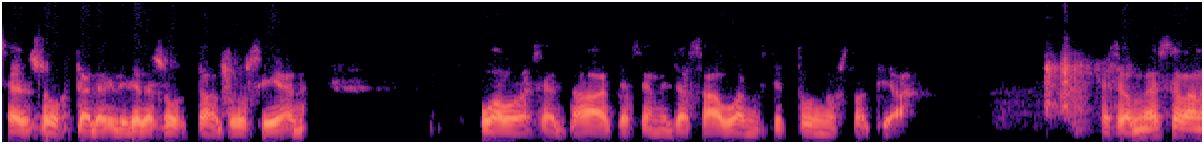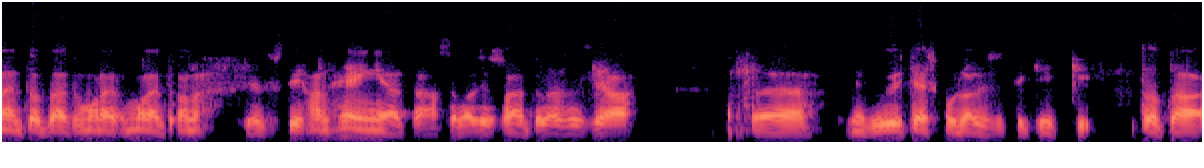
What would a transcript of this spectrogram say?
sen suhteen, että miten suhtautuu siihen puolueeseen taat ja se, mitä sä avoimesti tunnustat. Ja, ja se on myös sellainen, tota, että monet, monet on tietysti ihan hengeltään sellaisia, jos ajatellaan sellaisia niin kuin yhteiskunnallisesti ki, tota,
